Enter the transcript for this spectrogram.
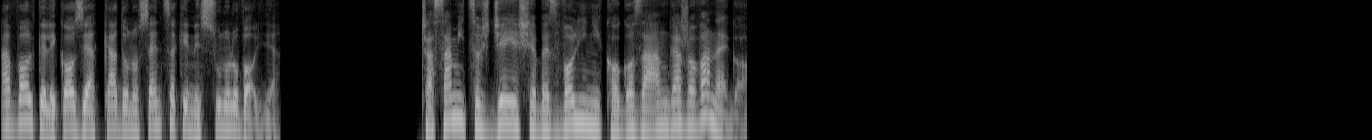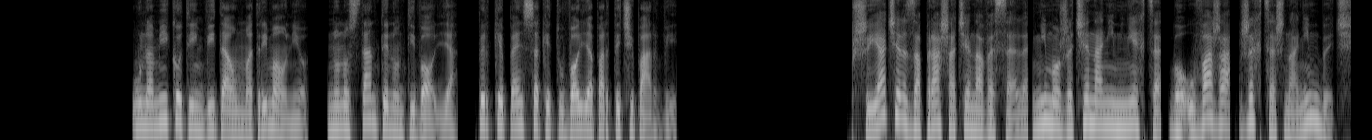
A volte le cose accadono senza che nessuno lo voglia. Czasami coś dzieje się bez woli nikogo zaangażowanego. Un amico ti invita a un matrimonio, nonostante non ti voglia, perché pensa che tu voglia parteciparvi. Przyjaciel zaprasza cię na wesele, mimo że cię na nim nie chce, bo uważa, że chcesz na nim być.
